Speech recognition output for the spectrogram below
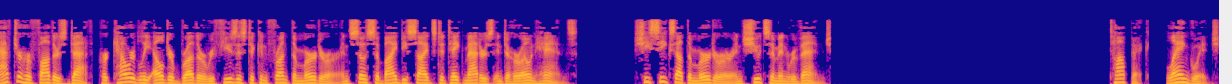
After her father's death, her cowardly elder brother refuses to confront the murderer and so Sabai decides to take matters into her own hands. She seeks out the murderer and shoots him in revenge. Language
